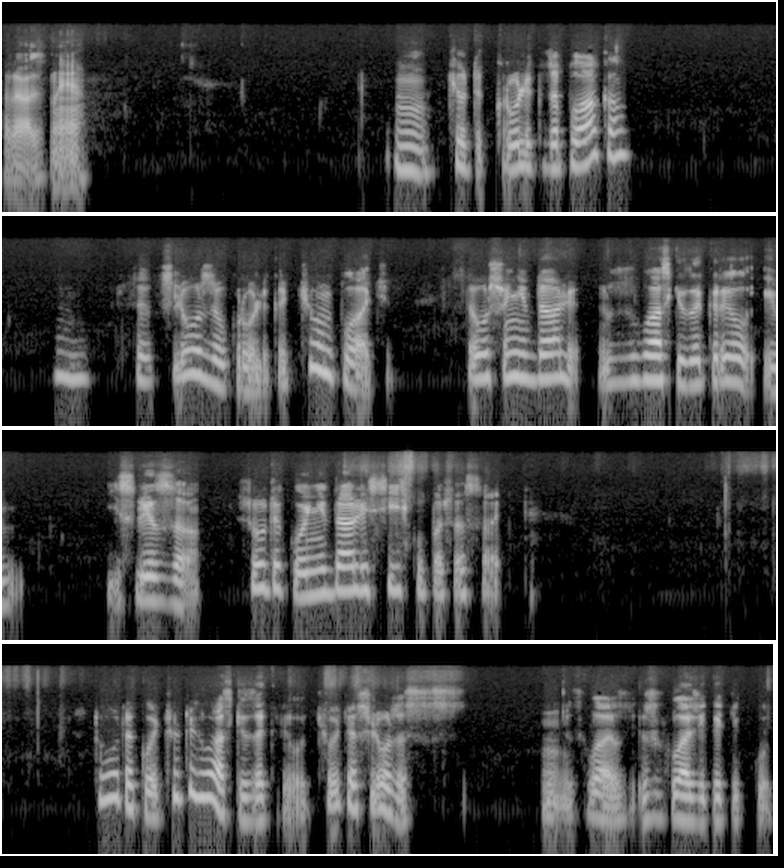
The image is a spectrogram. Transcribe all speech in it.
разные. Что ты, кролик заплакал? Слезы у кролика. Че он плачет? Того, что не дали. Глазки закрыл и, и слеза. Что такое? Не дали сиську пососать. Что такое? Что ты глазки закрыл? Что у тебя слезы с, с, глаз, с глазика текут?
